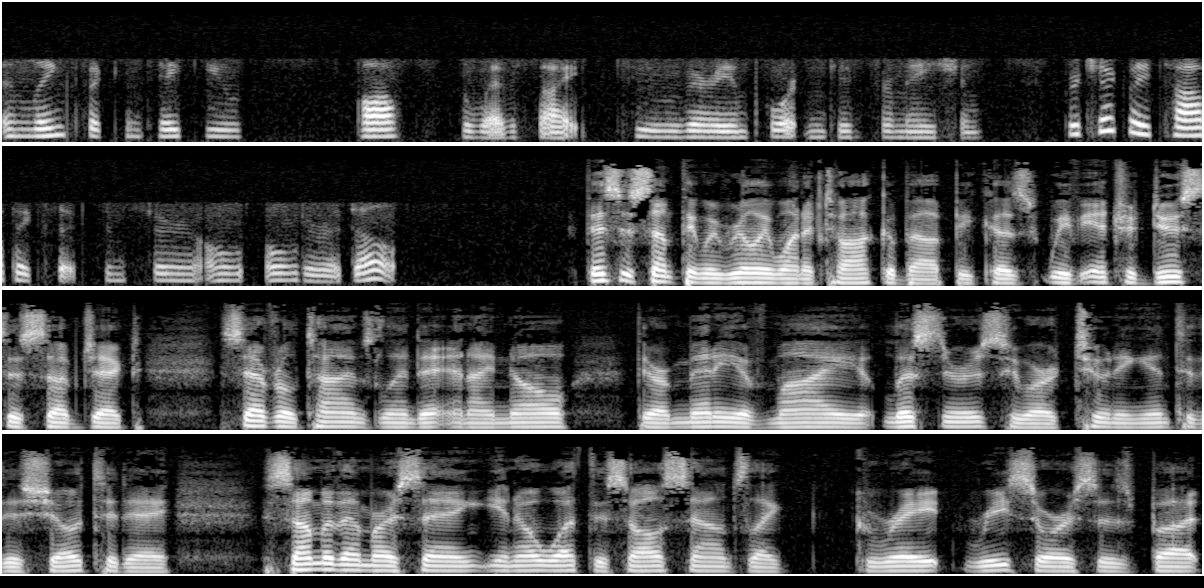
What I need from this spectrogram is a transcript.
and links that can take you off the website to very important information, particularly topics that concern old, older adults. This is something we really want to talk about because we've introduced this subject several times, Linda, and I know there are many of my listeners who are tuning into this show today some of them are saying, you know what, this all sounds like great resources, but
